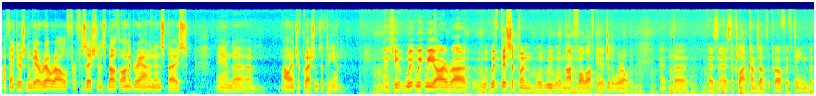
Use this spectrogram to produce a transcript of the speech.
I think there's going to be a real role for physicians both on the ground and in space. And uh, I'll answer questions at the end. Thank you. We, we, we are, uh, with discipline, we will not fall off the edge of the world at, uh, as, as the clock comes up to 12.15, but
